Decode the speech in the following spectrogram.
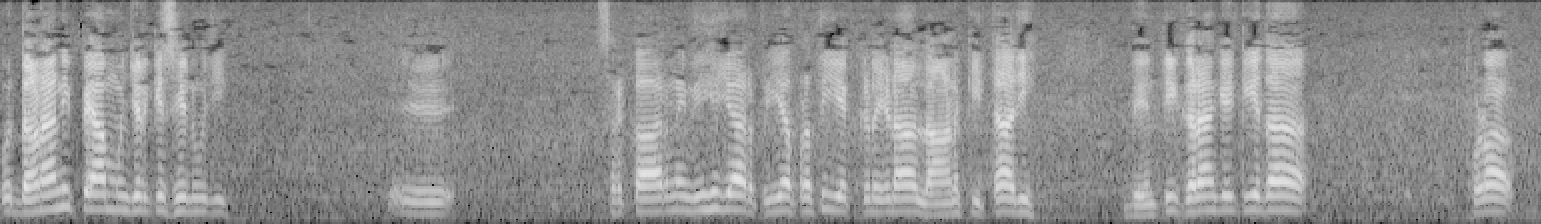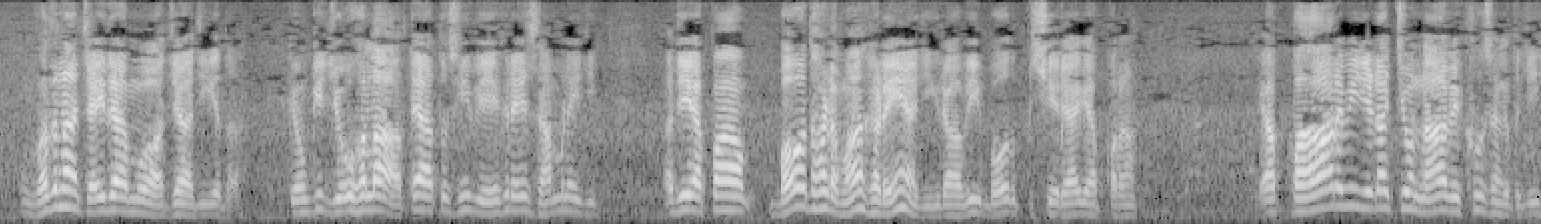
ਕੋਈ ਦਾਣਾ ਨਹੀਂ ਪਿਆ ਮੁੰਜਰ ਕਿਸੇ ਨੂੰ ਜੀ। ਤੇ ਸਰਕਾਰ ਨੇ 20000 ਰੁਪਇਆ ਪ੍ਰਤੀ ਏਕੜ ਜਿਹੜਾ ਐਲਾਨ ਕੀਤਾ ਜੀ। ਬੇਨਤੀ ਕਰਾਂਗੇ ਕਿ ਇਹਦਾ ਥੋੜਾ ਵਧਣਾ ਚਾਹੀਦਾ ਮੁਆਵਜ਼ਾ ਜੀ ਇਹਦਾ। ਕਿਉਂਕਿ ਜੋ ਹਾਲਾਤ ਆ, ਤੁਸੀਂ ਵੇਖ ਰਹੇ ਸਾਹਮਣੇ ਜੀ। ਅਜੇ ਆਪਾਂ ਬਹੁਤ ਹੜਵਾਂ ਖੜੇ ਆ ਜੀ, ਰਾਵੀ ਬਹੁਤ ਪਿੱਛੇ ਰਹਿ ਗਿਆ ਪਰਾਂ। ਆ ਪਾਰ ਵੀ ਜਿਹੜਾ ਝੋਨਾ, ਵੇਖੋ ਸੰਗਤ ਜੀ,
